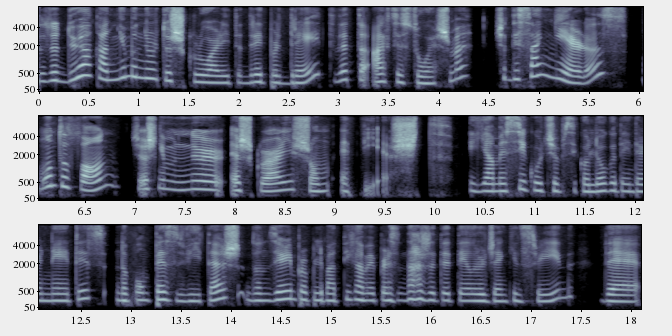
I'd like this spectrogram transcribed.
dhe të dyja kanë një mënyrë të shkruari të drejtpërdrejtë dhe të aksesueshme që disa njerëz mund të thonë që është një mënyrë e shkruari shumë e thjeshtë. Jam e sigurt që psikologët e internetit në punë pesë vitesh do nxjerrin problematika me personazhet e Taylor Jenkins Reid dhe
